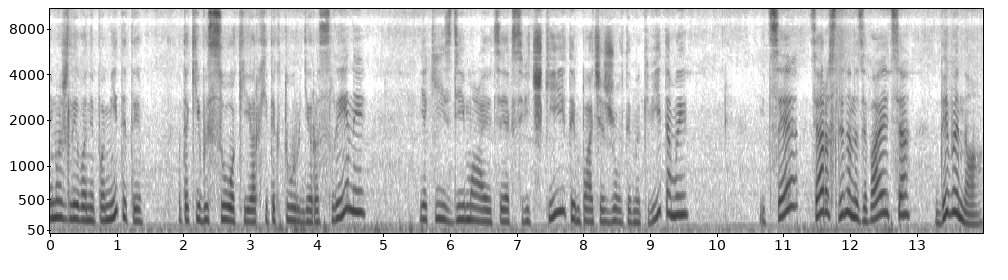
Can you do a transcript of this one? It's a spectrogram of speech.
Неможливо не помітити отакі високі архітектурні рослини, які здіймаються як свічки, тим паче з жовтими квітами. І це, ця рослина називається дивина.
